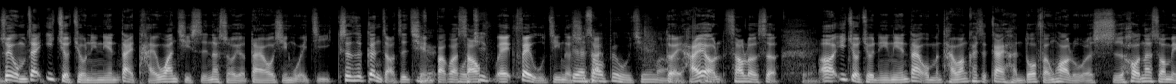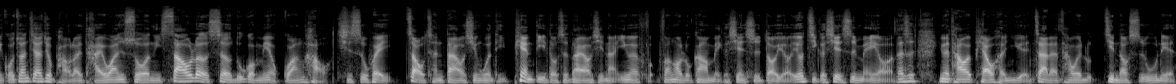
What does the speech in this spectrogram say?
所以我们在一九九零年代，台湾其实那时候有代欧星危机，甚至更早之前，包括烧废废五金的时代，烧废五金嘛，对，还有烧垃圾。呃，一九九零年代，我们台湾开始盖很多焚化炉的时候，那时候美国专家就跑来台湾说，你烧垃圾如果没有管好，其实会造成代欧性问题，遍地都是代欧星啊。因为焚化炉刚好每个县市都有，有几个县市没有，但是因为它会飘很远，再来它会进到食物链，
